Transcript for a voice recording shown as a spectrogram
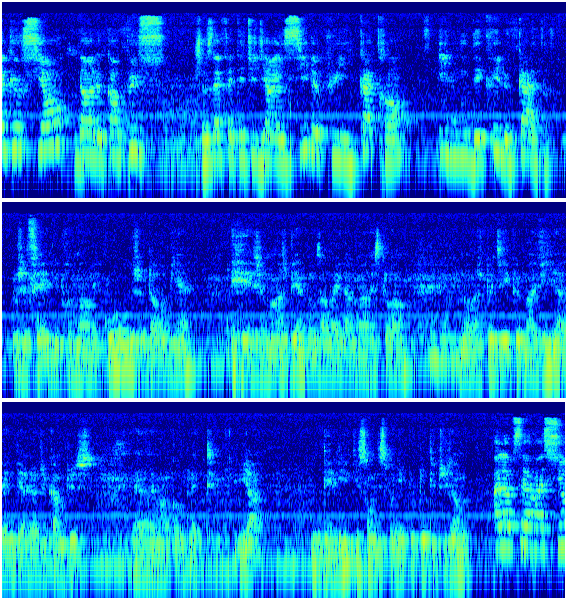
Incursion dans le campus. Joseph est étudiant ici depuis 4 ans. Il nous décrit le cadre je fais librement mes cours, je dors bien et je mange bien, comme nous avons également un restaurant. Mhm. Donc je peux dire que ma vie à l'intérieur du campus est vraiment complète. Il y a des lits qui sont disponibles pour tout étudiant. À l'observation,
